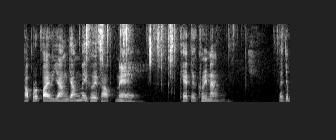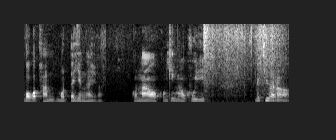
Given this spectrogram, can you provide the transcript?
ขับรถไฟหรือยังยังไม่เคยขับแน่แค่แต่เคยนั่ง แล้วจะบอกว่าผ่านหมดได้ยังไงล่ะ คนเมา คนขี้เมาคุย ไม่เชื่อหรอก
